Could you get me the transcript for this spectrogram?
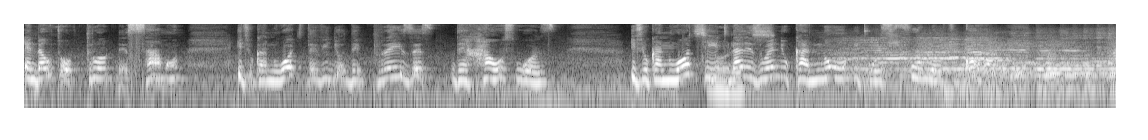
And out of throughout the sermon, if you can watch the video, the praises the house was. If you can watch it, that is when you can know it was full of God.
